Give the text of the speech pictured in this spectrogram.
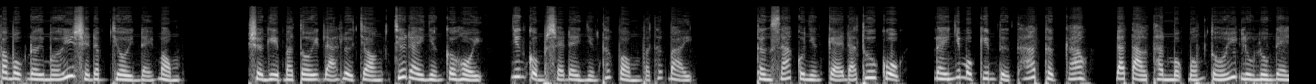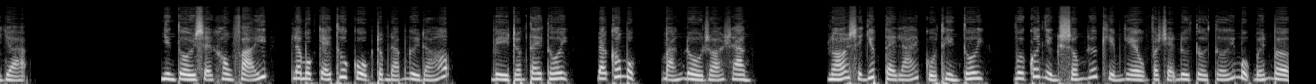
và một đời mới sẽ đập chồi nảy mộng. Sự nghiệp mà tôi đã lựa chọn chứa đầy những cơ hội, nhưng cũng sẽ đầy những thất vọng và thất bại. Thân xác của những kẻ đã thua cuộc, đầy như một kim tự tháp thật cao, đã tạo thành một bóng tối luôn luôn đe dọa. Nhưng tôi sẽ không phải là một kẻ thua cuộc trong đám người đó, vì trong tay tôi đã có một bản đồ rõ ràng. Nó sẽ giúp tay lái của thuyền tôi vượt qua những sóng nước hiểm nghèo và sẽ đưa tôi tới một bến bờ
